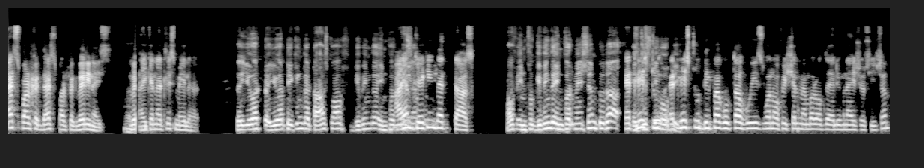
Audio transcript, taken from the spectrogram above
that's perfect that's perfect very nice Right. i can at least mail her so you are you are taking the task of giving the i am information taking that task of info giving the information to the at least existing to OP. at least to Deepa Gupta, who is one official member of the alumni association.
